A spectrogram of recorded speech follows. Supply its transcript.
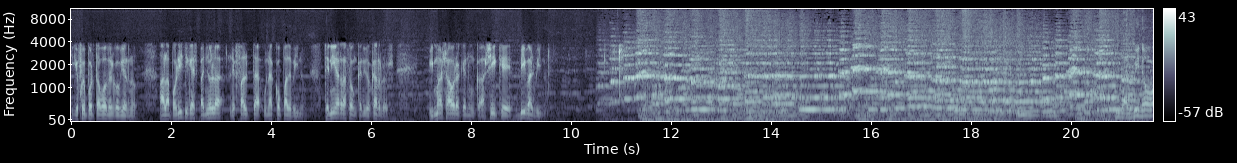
y que fue portavoz del Gobierno, a la política española le falta una copa de vino. Tenía razón, querido Carlos, y más ahora que nunca. Así que viva el vino. El vino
